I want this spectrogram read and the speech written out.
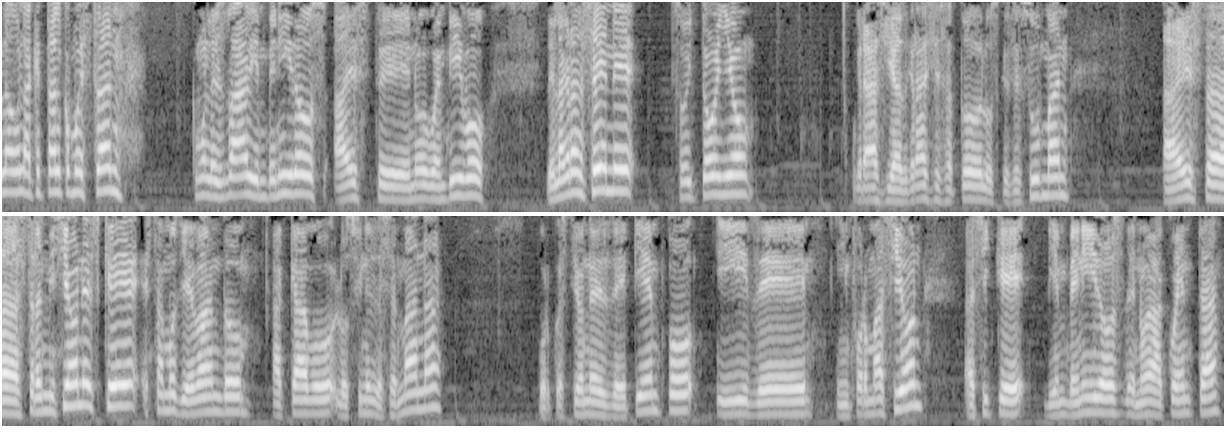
Hola, hola, ¿qué tal? ¿Cómo están? ¿Cómo les va? Bienvenidos a este nuevo en vivo de la Gran Cene. Soy Toño. Gracias, gracias a todos los que se suman a estas transmisiones que estamos llevando a cabo los fines de semana por cuestiones de tiempo y de información. Así que bienvenidos de nueva cuenta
